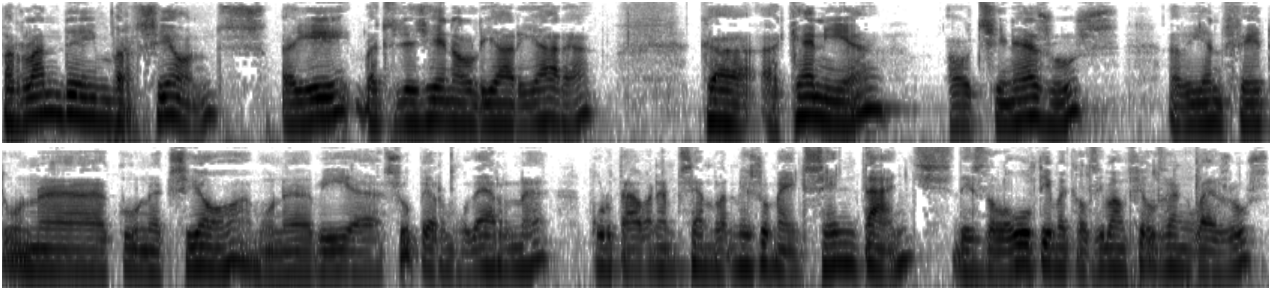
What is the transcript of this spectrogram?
Parlant d'inversions, ahir vaig llegir en el diari Ara que a Kènia els xinesos havien fet una connexió amb una via supermoderna, portaven, em sembla, més o menys 100 anys, des de l'última que els hi van fer els anglesos,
